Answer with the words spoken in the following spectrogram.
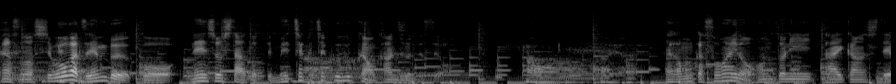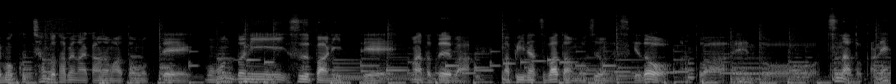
なんかその脂肪が全部こう燃焼した後ってめちゃくちゃ空腹感を感じるんですよ。ああはいはい。なんかなんかそういうのを本当に体感してもうちゃんと食べなあかんなと思ってもう本当にスーパーに行って、まあ、例えば、まあ、ピーナッツバターももちろんですけどあとは、えー、とツナとかね。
